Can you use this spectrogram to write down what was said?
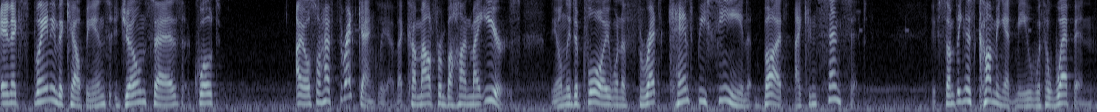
In explaining the Kelpians, Jones says, quote, I also have threat ganglia that come out from behind my ears. They only deploy when a threat can't be seen, but I can sense it. If something is coming at me with a weapon,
